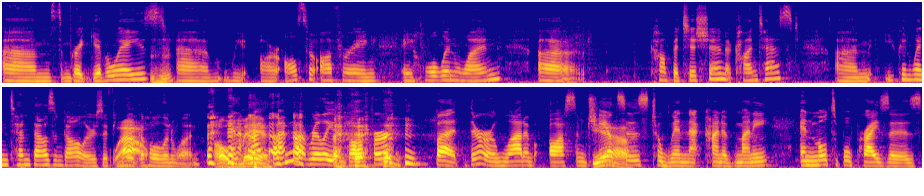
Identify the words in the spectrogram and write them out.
um, some great giveaways. Mm -hmm. we are also offering a hole in one. Uh, competition, a contest, um, you can win $10,000 if you wow. make a hole in one. Oh, man. I'm not really a golfer, but there are a lot of awesome chances yeah. to win that kind of money and multiple prizes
